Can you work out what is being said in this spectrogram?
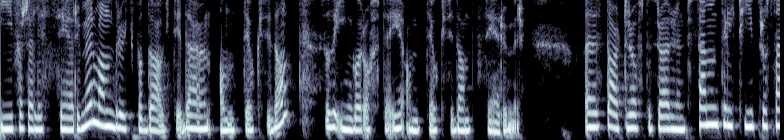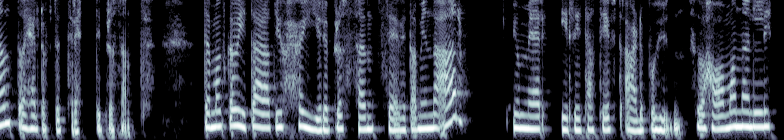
i forskjellige serumer man bruker på dagtid. Det er jo en antioksidant, så det inngår ofte i antioksidantserumer. Det eh, starter ofte fra rundt 5 til 10 og helt opp til 30 Det man skal vite, er at jo høyere prosent C-vitamin det er, jo mer irritativt er det på huden. Så har man en litt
